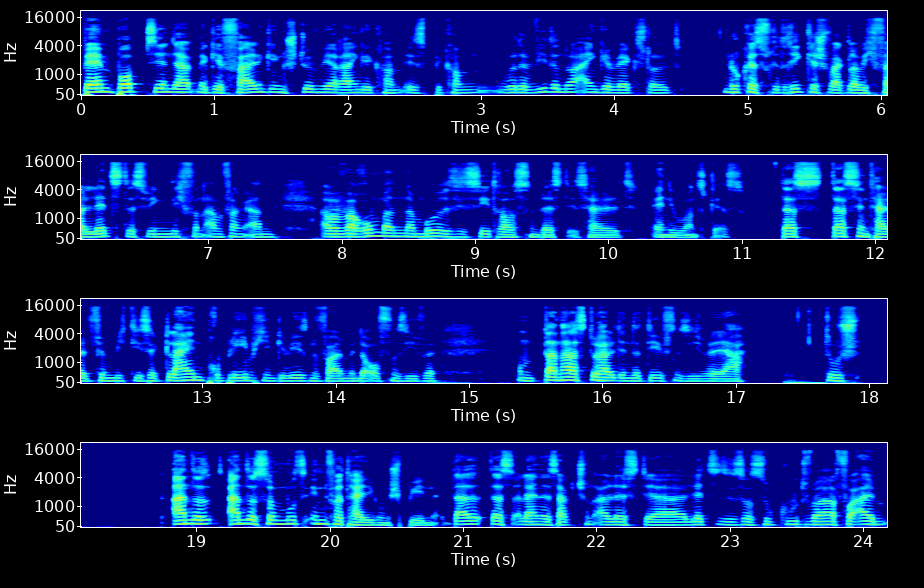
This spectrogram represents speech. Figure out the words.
Ben Bobsien, der hat mir gefallen gegen Sturm, wie er reingekommen ist, bekommen, wurde wieder nur eingewechselt. Lukas Friedrikisch war, glaube ich, verletzt, deswegen nicht von Anfang an. Aber warum man Namori See draußen lässt, ist halt anyone's guess. Das, das sind halt für mich diese kleinen Problemchen gewesen, vor allem in der Offensive. Und dann hast du halt in der Defensive, ja, du Ander, Anderson muss Innenverteidigung spielen. Da, das alleine sagt schon alles, der letzte Saison so gut war, vor allem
